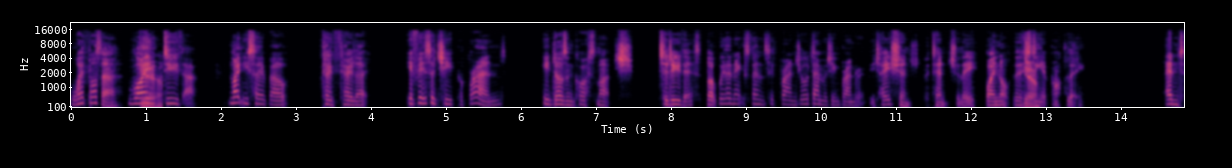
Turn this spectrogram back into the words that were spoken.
why bother? Why Yeah. do that? Like you say about Coca Cola, if it's a cheaper brand, it doesn't cost much to do mm. this. But with an expensive brand, you're damaging brand reputation potentially by not listing it properly. And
